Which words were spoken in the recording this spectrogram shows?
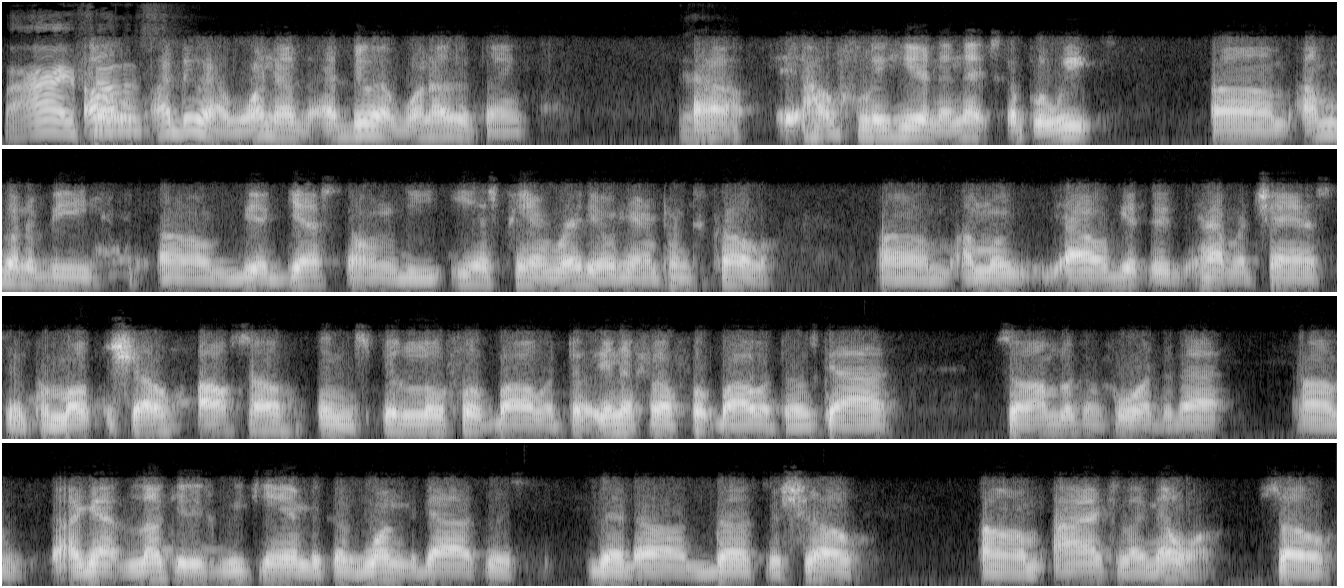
well, all right, fellas. Oh, I do have one other. I do have one other thing. Yeah. Uh, hopefully, here in the next couple of weeks, um, I'm going to be um, be a guest on the ESPN radio here in Pensacola. Um, I'm gonna, I'll get to have a chance to promote the show also and spit a little football with the NFL football with those guys. So I'm looking forward to that. Um, I got lucky this weekend because one of the guys that's, that uh, does the show, um, I actually know him. So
